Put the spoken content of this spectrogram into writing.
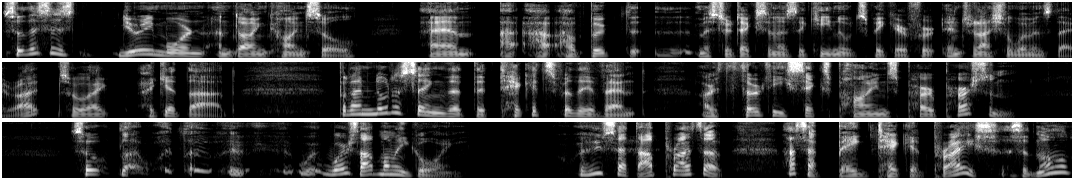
So this is Newry Mourne and Down Council Um, have booked uh, Mr. Dixon as the keynote speaker for International Women's Day, right? So I, I get that. But I'm noticing that the tickets for the event are £36 per person. So where's that money going? Who set that price up? That's a big ticket price, is it not?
